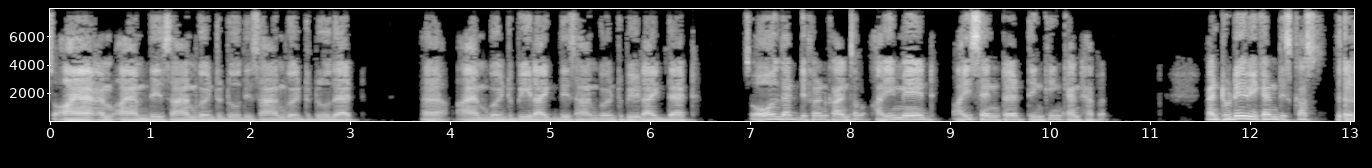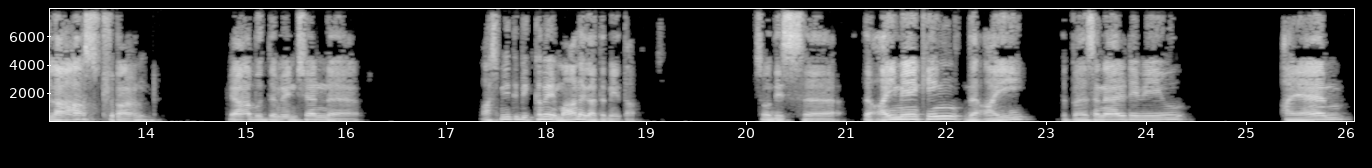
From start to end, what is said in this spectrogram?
So I am, I am this, I am going to do this, I am going to do that, uh, I am going to be like this, I am going to be like that. So all that different kinds of I-made, I-centered thinking can happen. And today we can discuss the last one. Yeah, Buddha mentioned uh, Asmiti Bhikkhave Managata Meta. So this uh, the I making, the I, the personality view, I am,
